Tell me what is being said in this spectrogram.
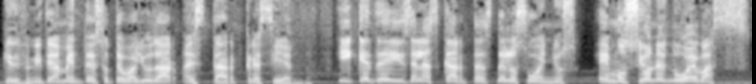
que definitivamente eso te va a ayudar a estar creciendo. Y que te dicen las cartas de los sueños emociones nuevas.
